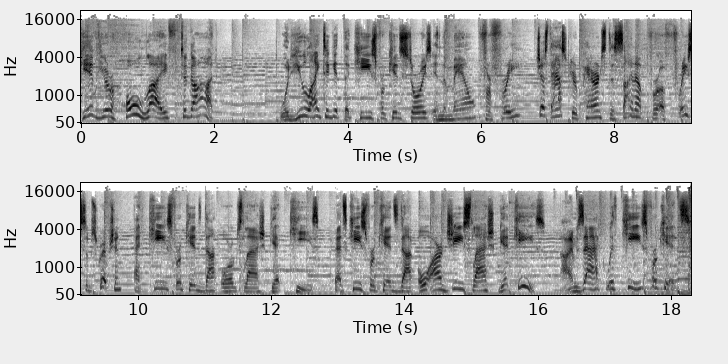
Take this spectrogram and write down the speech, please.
give your whole life to God. Would you like to get the Keys for Kids stories in the mail for free? Just ask your parents to sign up for a free subscription at keysforkids.org slash getkeys. That's keysforkids.org slash getkeys. I'm Zach with Keys for Kids.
